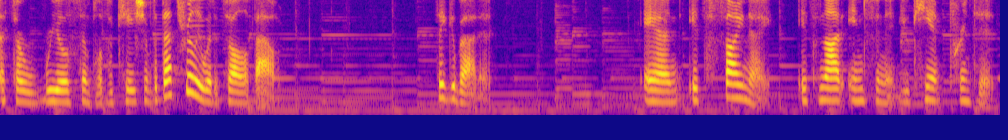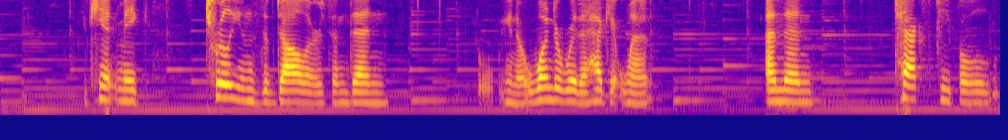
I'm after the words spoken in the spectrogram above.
It's a real simplification, but that's really what it's all about. Think about it. And it's finite. It's not infinite. You can't print it. You can't make trillions of dollars and then you know wonder where the heck it went and then tax people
